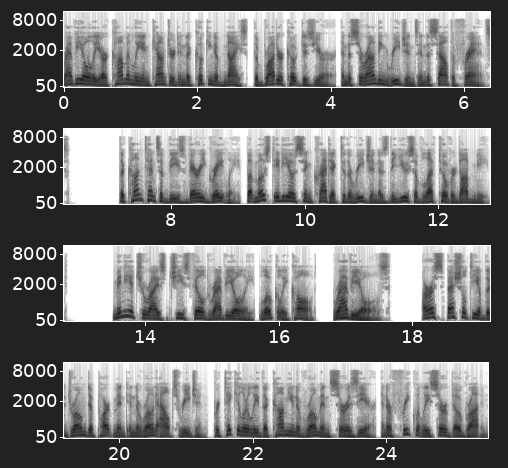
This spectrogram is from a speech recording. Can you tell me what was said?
Ravioli are commonly encountered in the cooking of Nice, the broader Côte d'Azur, and the surrounding regions in the south of France. The contents of these vary greatly, but most idiosyncratic to the region is the use of leftover daube meat. Miniaturized cheese-filled ravioli, locally called ravioles, are a specialty of the Drôme department in the Rhône-Alpes region, particularly the commune of Romans-sur-Isère, and are frequently served au gratin.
